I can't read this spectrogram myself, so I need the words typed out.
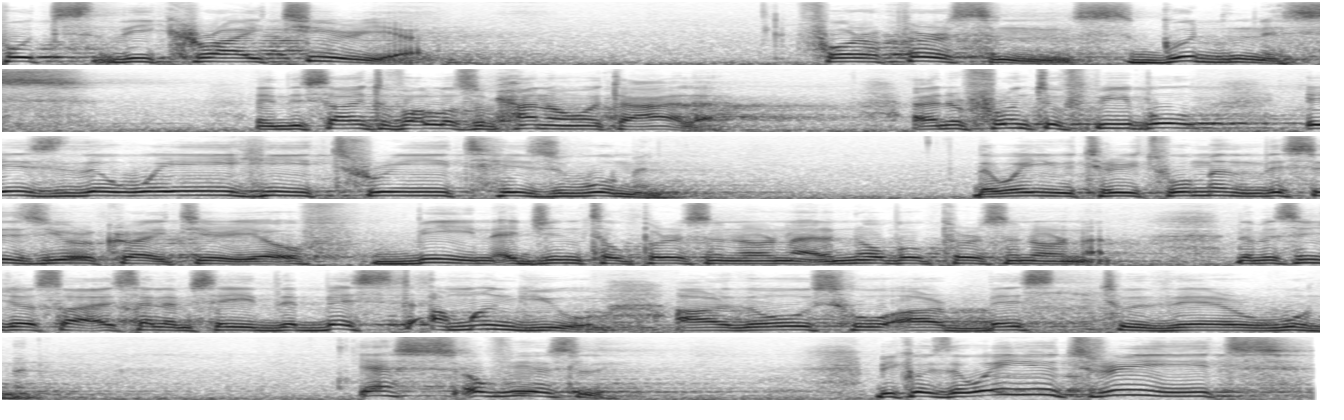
puts the criteria for a person's goodness in the sight of Allah subhanahu wa ta'ala and in front of people is the way he treats his woman. The way you treat women, this is your criteria of being a gentle person or not, a noble person or not. The Messenger ﷺ said, the best among you are those who are best to their women. Yes, obviously. Because the way you treat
